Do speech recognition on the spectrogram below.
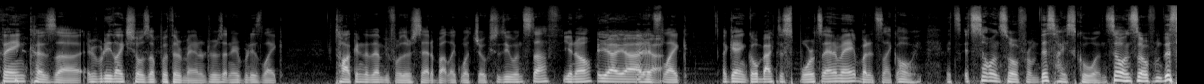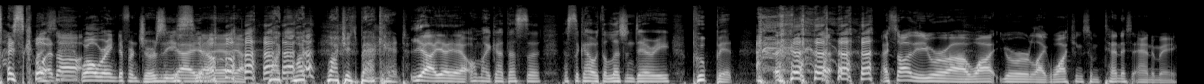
thing because uh, everybody like shows up with their managers, and everybody's like talking to them before they're set about like what jokes to do and stuff. You know? Yeah, yeah, and yeah. it's like again going back to sports anime, but it's like oh, it's it's so and so from this high school and so and so from this high school. I saw- we're all wearing different jerseys. yeah, you yeah, know? yeah, yeah. watch, watch, watch his backhand. yeah, yeah, yeah. Oh my god, that's the that's the guy with the legendary poop bit. I saw that you were uh, wa- you were like watching some tennis anime.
